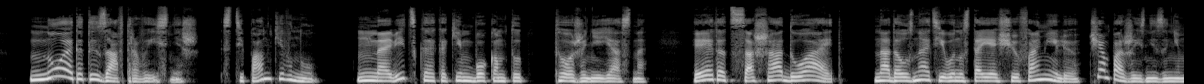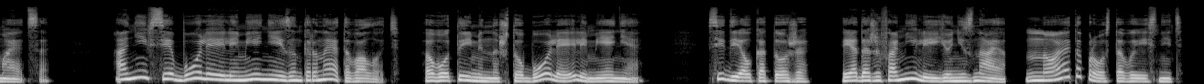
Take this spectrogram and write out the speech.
— ну, это ты завтра выяснишь». Степан кивнул. Новицкая каким боком тут, тоже не ясно. Этот Саша Дуайт. Надо узнать его настоящую фамилию, чем по жизни занимается. Они все более или менее из интернета, Володь. Вот именно, что более или менее. Сиделка тоже. Я даже фамилии ее не знаю, но это просто выяснить.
